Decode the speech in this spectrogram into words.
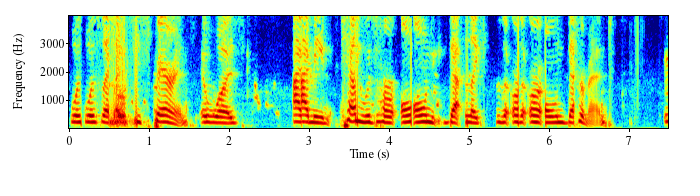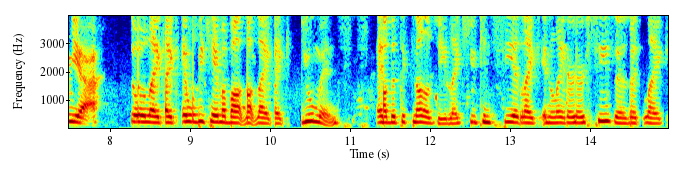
Was was like, like his parents. It was, I mean, Kelly was her own, own that like the- her, her own detriment. yeah So like like it became about like like humans and the technology. Like you can see it like in later seasons with like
